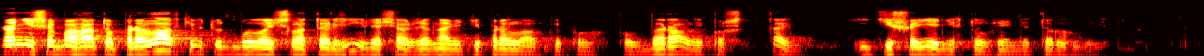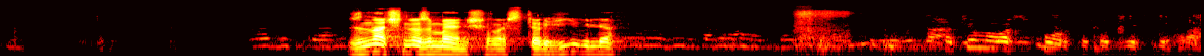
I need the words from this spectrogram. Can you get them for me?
Раніше багато прилавків тут було, йшла торгівля, зараз вже навіть і прилавки повбирали, та і ті, що є, ніхто вже не торгує. Значно зменшилась торгівля. Чому у вас форти по 200 грам?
